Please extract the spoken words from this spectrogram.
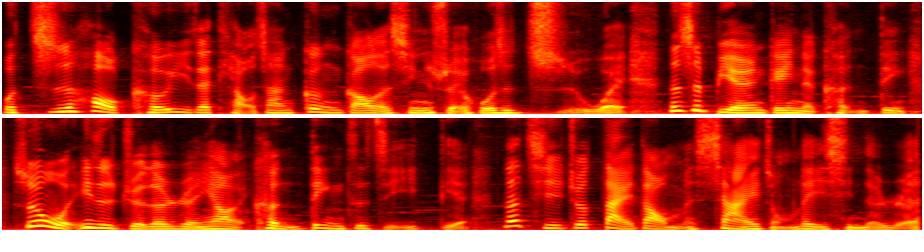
我之后可以再挑战更高的薪水或是职位，那是别人给你的肯定。所以。我一直觉得人要肯定自己一点，那其实就带到我们下一种类型的人，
